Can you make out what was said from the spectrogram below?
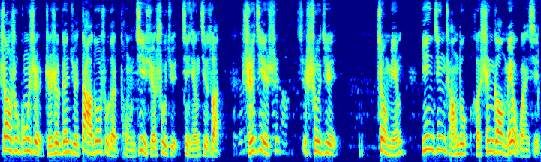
上述公式只是根据大多数的统计学数据进行计算，实际是数据证明阴茎长度和身高没有关系，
